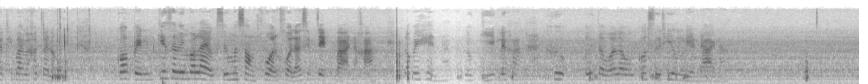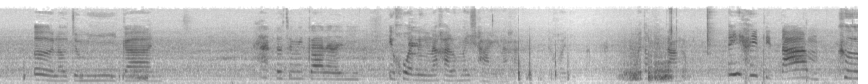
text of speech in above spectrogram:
อธิบายไม่เข้าใจหรอกก็เป็นกินสลิมบอลแลกซื้อมาสองขวด ขวดละ17บาทนะคะ เราไปเห็นนะ เรากรี๊ดเลยค่ะ คือเออแต่ว่าเราก็ซื้อที่โรงเรียนได้นะ เออเราจะมีการ เราจะมีการอะไรดี อีกขวดหนึ่งนะคะ เราไม่ใช้นะคะเดี๋ยวคอยติดตามไม่ต้องติดตามหรอกไม่ให้ติดตาม คือ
